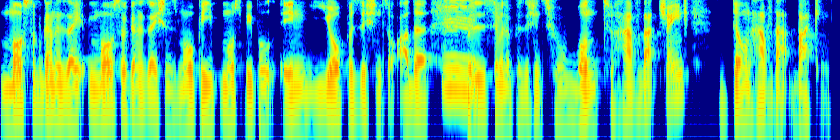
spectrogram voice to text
Most organiza- most organizations, more people, most people in your positions or other mm. similar positions who want to have that change don't have that backing.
